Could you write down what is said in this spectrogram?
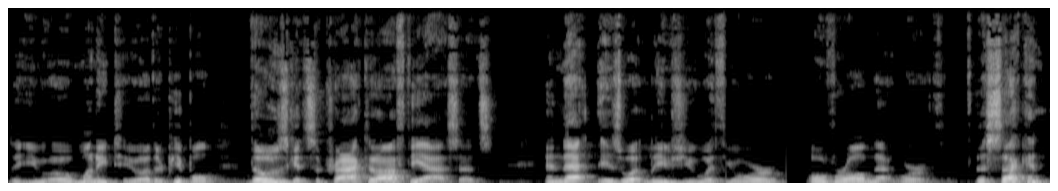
that you owe money to other people, those get subtracted off the assets, and that is what leaves you with your overall net worth. The second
